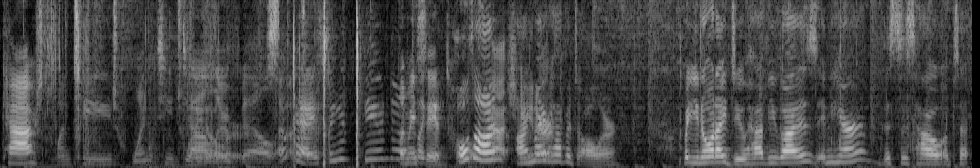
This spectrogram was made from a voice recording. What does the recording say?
cash. 20. Twenty dollar bill. Okay, so you, you know Let me like see. Hold on, cash I might have a dollar. But you know what I do have, you guys, in here? This is how upset.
